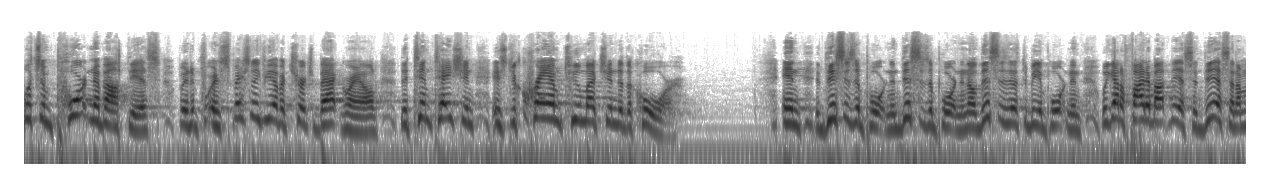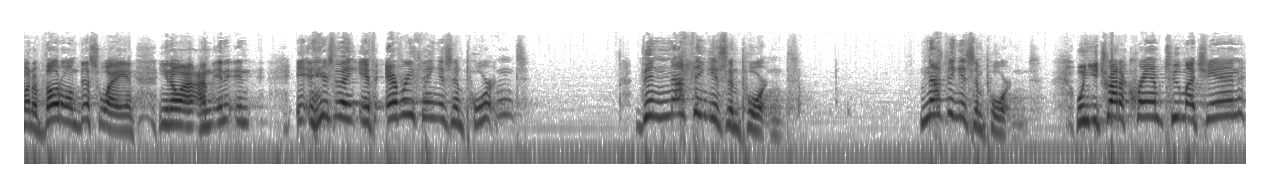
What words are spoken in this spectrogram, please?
What's important about this, but especially if you have a church background, the temptation is to cram too much into the core. And this is important, and this is important, and no, this is to be important, and we got to fight about this and this, and I'm going to vote on this way, and you know, I, am and here's the thing: if everything is important, then nothing is important. Nothing is important. When you try to cram too much in,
